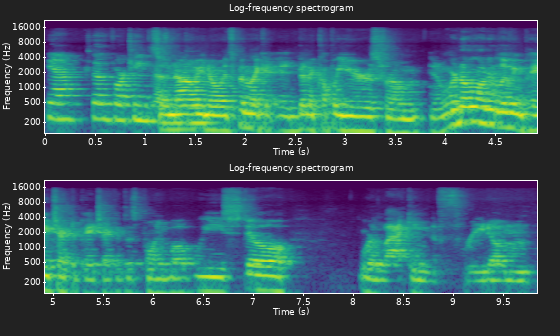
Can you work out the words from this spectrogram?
yeah, 2014. so now you know it's been like it's been a couple years from you know we're no longer living paycheck to paycheck at this point, but we still were lacking the freedom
